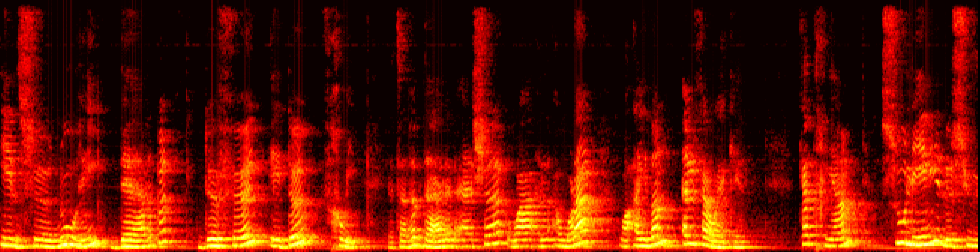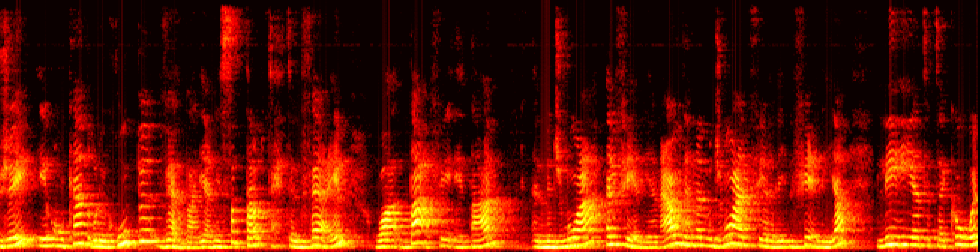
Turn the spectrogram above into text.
il se nourrit d'herbes de feuilles et de fruits يتغذى على الأعشاب والأوراق وأيضا الفواكه quatrième souligne le sujet et encadre le groupe verbal يعني سطر تحت الفاعل وضع في إطار المجموعة الفعلية نعاود هنا المجموعة الفعلية اللي هي تتكون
